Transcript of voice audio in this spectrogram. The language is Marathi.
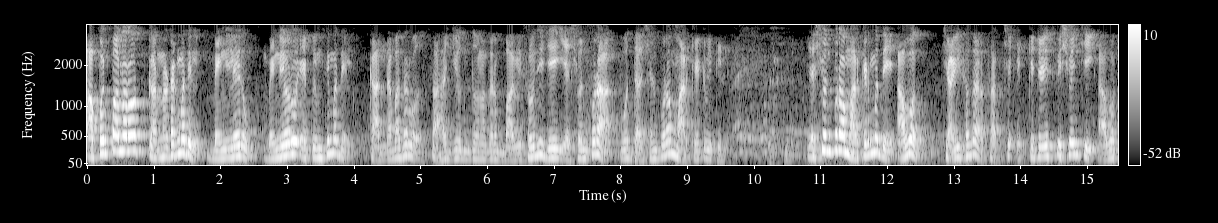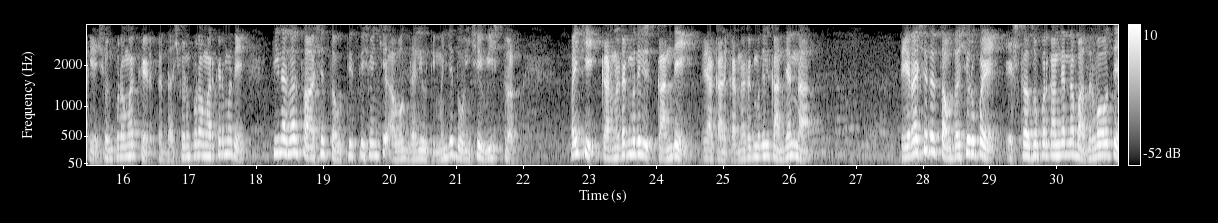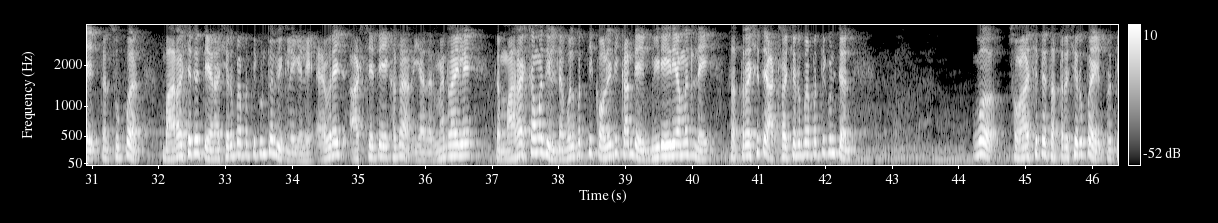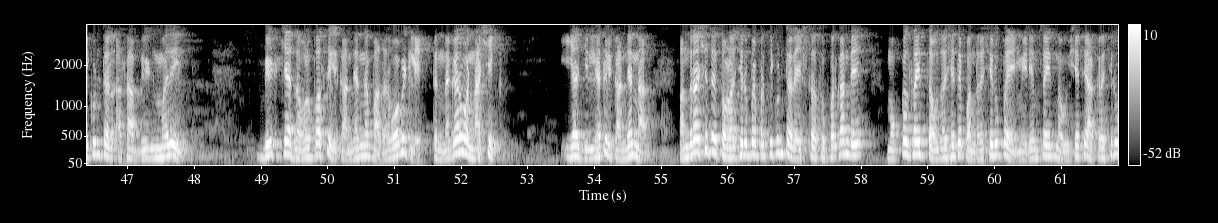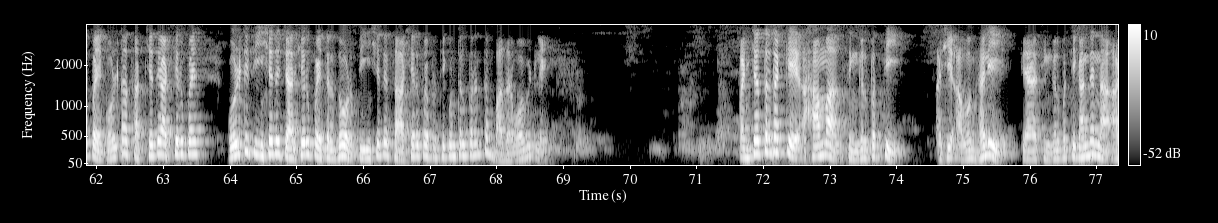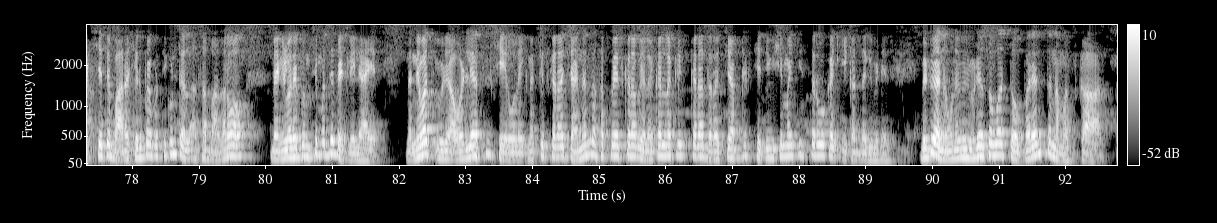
आपण पाहणार आहोत कर्नाटकमधील बेंगलेरू बेंगलुरू एफ एम सीमधील कांदा बाजार व सहा जून दोन हजार बावीस रोजी जे यशवंतपुरा व दर्शनपुरा मार्केट येथील. यशवंतपुरा मार्केटमध्ये आवक चाळीस हजार सातशे एक्केचाळीस पिशव्यांची आवक यशवंतपुरा मार्केट तर दशवंतपुरा मार्केटमध्ये तीन हजार सहाशे चौतीस पिशव्यांची आवक झाली होती म्हणजे दोनशे वीस ट्रक. पैकी कर्नाटकमधील कांदे त्या का कर्नाटकमधील कांद्यांना तेराशे ते चौदाशे रुपये एक्स्ट्रा सुपर कांद्यांना बाजारभाव होते तर सुपर बाराशे ते तेराशे रुपये प्रति क्विंटल विकले गेले. ॲव्हरेज आठशे ते एक हजार या दरम्यान राहिले. तर महाराष्ट्रामधील डबलपत्ती क्वालिटी कांदे बीड एरियामधले सतराशे ते अठराशे रुपये प्रति क्विंटल व सोळाशे ते सतराशे रुपये प्रति क्विंटल असा बीडमधील बीडच्या जवळपासील कांद्यांना बाजारभाव भेटले. तर नगर व नाशिक या जिल्ह्यातील कांद्यांना पंधराशे ते सोळाशे रुपये प्रति क्विंटल एक्स्ट्रा सुपर कांदे मोक्कल साईज चौदाशे ते पंधराशे रुपये मीडियम साईज नऊशे ते अकराशे रुपये गोल्टा सातशे ते आठशे रुपये गोल्टी तीनशे ते चारशे रुपये तर जोड तीनशे ते सहाशे रुपये प्रति क्विंटलपर्यंत बाजारभाव भेटले. पंच्याहत्तर टक्के हा माल सिंगल पत्ती अशी आवक झाली. त्या सिंगल पत्ती कांद्यांना आठशे ते बाराशे रुपये प्रति क्विंटल असा बाजारभाव बेंगलोर एफ एम सीमध्ये भेटलेले आहेत. धन्यवाद. व्हिडिओ आवडले असतील शेअर व लाईक नक्कीच करा. चॅनलला सबस्क्राईब करा बेलायकनला क्लिक करा. दररोजची अपडेट शेतीविषयी माहिती सर्व काही एकाच जागी भेटेल. भेटूया नवनवीन व्हिडिओसोबत तोपर्यंत नमस्कार.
